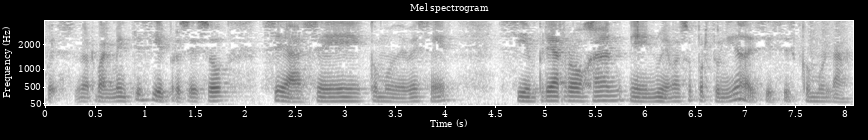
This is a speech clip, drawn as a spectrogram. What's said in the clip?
pues normalmente si el proceso se hace como debe ser, siempre arrojan eh, nuevas oportunidades y esa es como la,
